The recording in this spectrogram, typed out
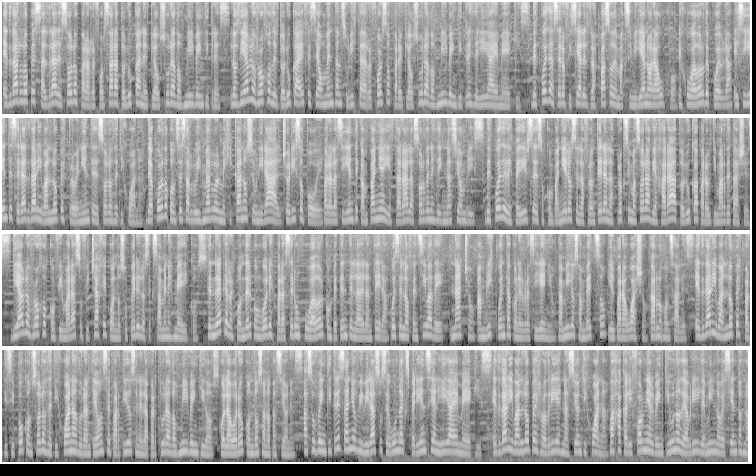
Edgar López saldrá de solos para reforzar a Toluca en el Clausura 2023. Los Diablos Rojos del Toluca FC aumentan su lista de refuerzos para el Clausura 2023 de Liga MX. Después de hacer oficial el traspaso de Maximiliano Araujo, el jugador de Puebla, el siguiente será Edgar Iván López proveniente de Solos de Tijuana. De acuerdo con César Luis Merlo, el mexicano se unirá al Chorizo Poe para la siguiente campaña y estará a las órdenes de Ignacio Ambriz. Después de despedirse de sus compañeros en la frontera en las próximas horas viajará a Toluca para ultimar detalles. Diablos Rojos confirmará su fichaje cuando supere los exámenes médicos. Tendrá que responder con goles para ser un jugador competente en la delantera, pues en la ofensiva de Nacho, Ambriz cuenta con el brasileño Camilo Zambezzo y el paraguayo Carlos González. Edgar Iván López participó con Solos de Tijuana durante 11 partidos en el Apertura 2022. Colaboró con dos anotaciones. A sus 23 años vivirá su segunda experiencia en Liga MX. Edgar Iván López Rodríguez nació en Tijuana, Baja California el 21 de abril de 1990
